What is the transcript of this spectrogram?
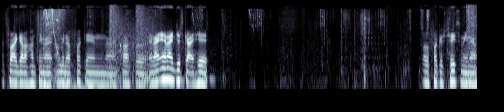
That's why I got a hunting right. I mean a fucking uh, crossbow, and I and I just got hit. Motherfucker's chasing me now.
